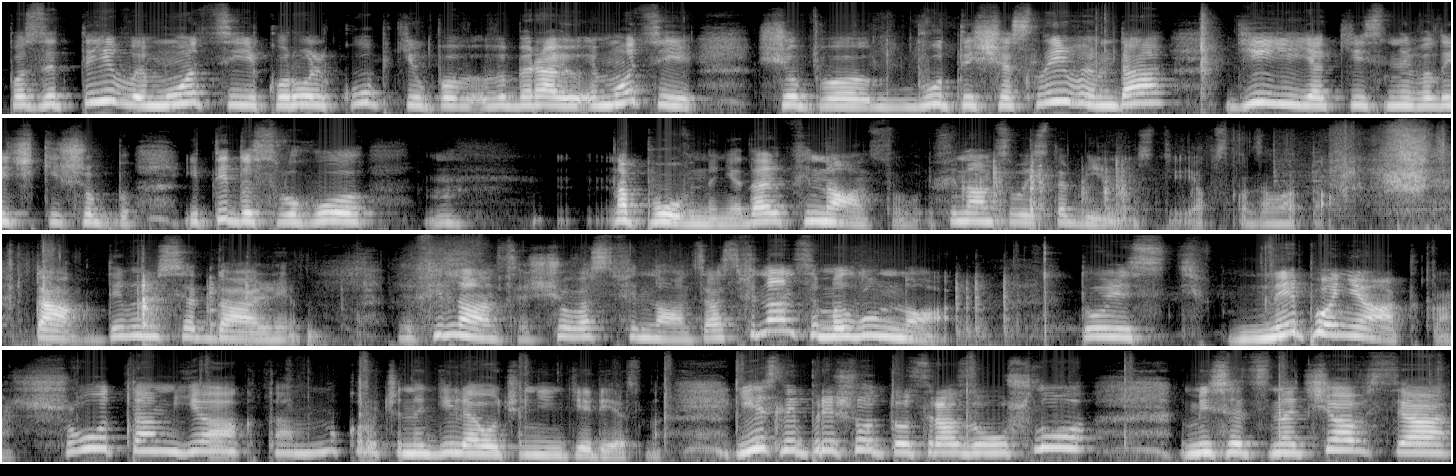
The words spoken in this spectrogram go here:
позитив, емоції, король кубків, вибираю емоції, щоб е, бути щасливим, да, дії якісь невеличкі, щоб йти до свого наповнення, да, фінансової, фінансової стабільності, я б сказала так. Так, дивимося далі. Фінанси. Що у вас фінанси? А з фінансами луна. Тобто, непонятка, що там, як там. Ну, коротше, неділя дуже інтересна. Якщо прийшло, то сразу ушло, місяць почався.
